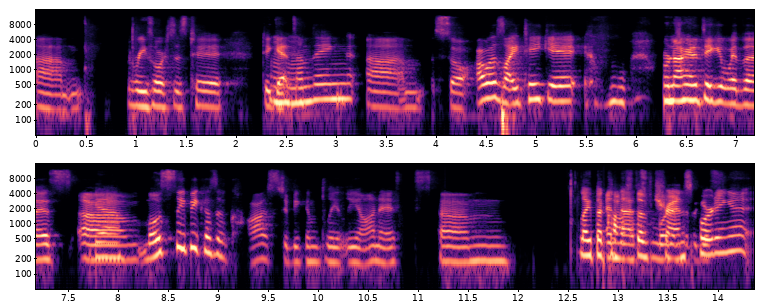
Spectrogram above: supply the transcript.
um resources to to get Mhm. something um so i was like take it we're not going to take it with us um Yeah. mostly because of cost to be completely honest um Like the cost of one of biggest- transporting it.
